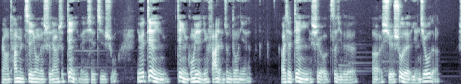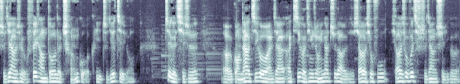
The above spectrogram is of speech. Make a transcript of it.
然后他们借用的实际上是电影的一些技术，因为电影电影工业已经发展这么多年，而且电影是有自己的呃学术的研究的，实际上是有非常多的成果可以直接借用。这个其实。呃，广大机核玩家啊，机核听众应该知道，小岛秀夫，小岛秀夫实际上是一个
